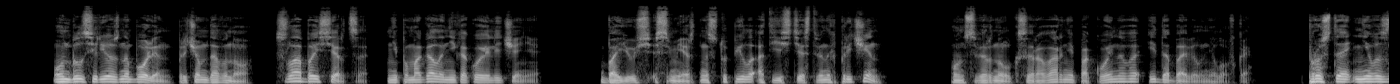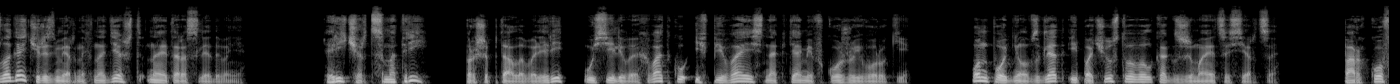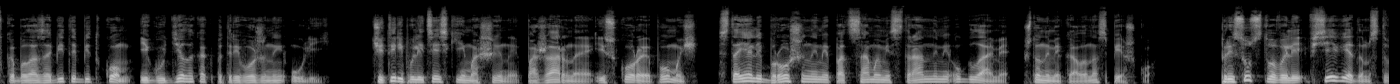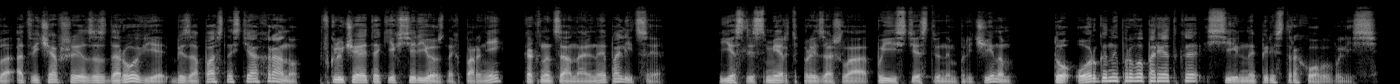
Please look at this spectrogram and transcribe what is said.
Он был серьезно болен, причем давно. Слабое сердце, не помогало никакое лечение. Боюсь, смерть наступила от естественных причин. Он свернул к сыроварне покойного и добавил неловко. Просто не возлагай чрезмерных надежд на это расследование. «Ричард, смотри!» – прошептала Валерий, усиливая хватку и впиваясь ногтями в кожу его руки. Он поднял взгляд и почувствовал, как сжимается сердце. Парковка была забита битком и гудела, как потревоженный улей. Четыре полицейские машины, пожарная и скорая помощь стояли брошенными под самыми странными углами, что намекало на спешку. Присутствовали все ведомства, отвечавшие за здоровье, безопасность и охрану, включая таких серьезных парней, как национальная полиция. Если смерть произошла по естественным причинам, то органы правопорядка сильно перестраховывались.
